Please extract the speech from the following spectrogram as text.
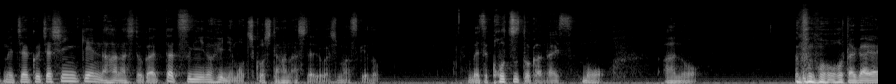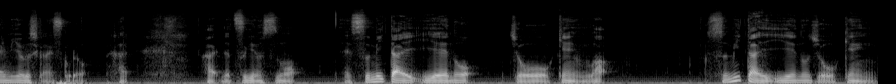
めちゃくちゃ真剣な話とかやったら次の日に持ち越して話したりとかしますけど。別にコツとかないです。もうあの もうお互い歩み寄るしかないですこれは。はい、はい、じゃあ次の質問。住みたい家の条件は？住みたい家の条件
